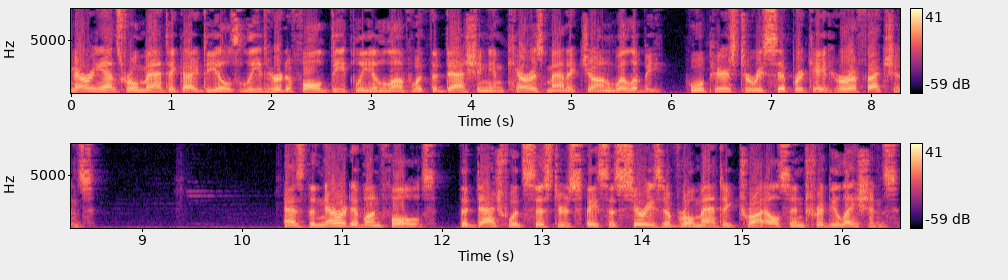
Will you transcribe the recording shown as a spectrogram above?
Marianne's romantic ideals lead her to fall deeply in love with the dashing and charismatic John Willoughby, who appears to reciprocate her affections. As the narrative unfolds, the Dashwood sisters face a series of romantic trials and tribulations.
